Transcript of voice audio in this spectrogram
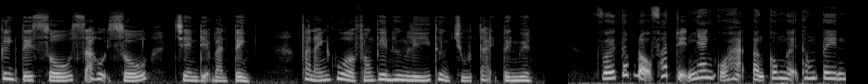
kinh tế số, xã hội số trên địa bàn tỉnh. Phản ánh của phóng viên Hưng Lý thường trú tại Tây Nguyên. Với tốc độ phát triển nhanh của hạ tầng công nghệ thông tin,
